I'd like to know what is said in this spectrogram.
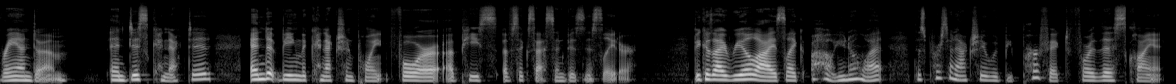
random and disconnected end up being the connection point for a piece of success in business later because I realized, like, oh, you know what? This person actually would be perfect for this client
